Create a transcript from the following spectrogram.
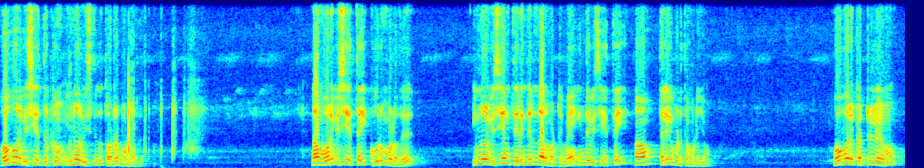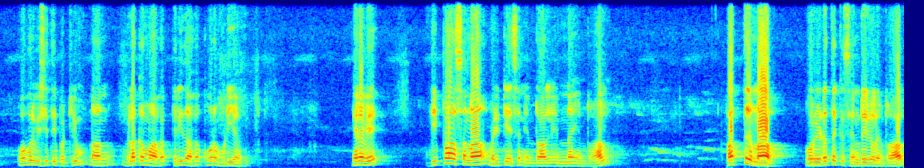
ஒவ்வொரு விஷயத்துக்கும் இன்னொரு விஷயத்துக்கும் தொடர்பு உள்ளது. நாம் ஒரு விஷயத்தை கூறும் பொழுது இன்னொரு விஷயம் தெரிந்திருந்தால் மட்டுமே இந்த விஷயத்தை நாம் தெளிவுபடுத்த முடியும். ஒவ்வொரு கற்றலிலும் ஒவ்வொரு விஷயத்தை பற்றியும் நான் விளக்கமாக பெரிதாக கூற முடியாது. எனவே விபாசனா மெடிடேஷன் என்றால் என்ன என்றால் பத்து நாள் ஒரு இடத்துக்கு சென்றீர்கள் என்றால்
